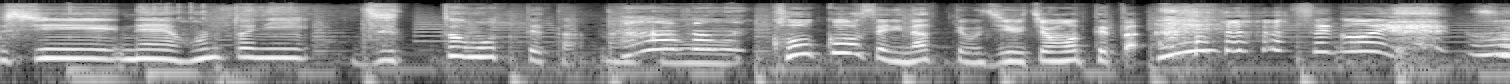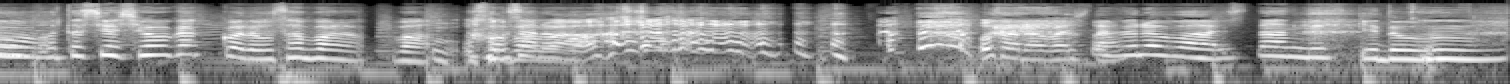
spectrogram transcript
私ね、本当にずっと持ってた。なんかもう、高校生になっても自由帳持ってた。すごい そう私は小学校でおさばば、おさばばおさらばしおさらばしたんですけど、うん。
